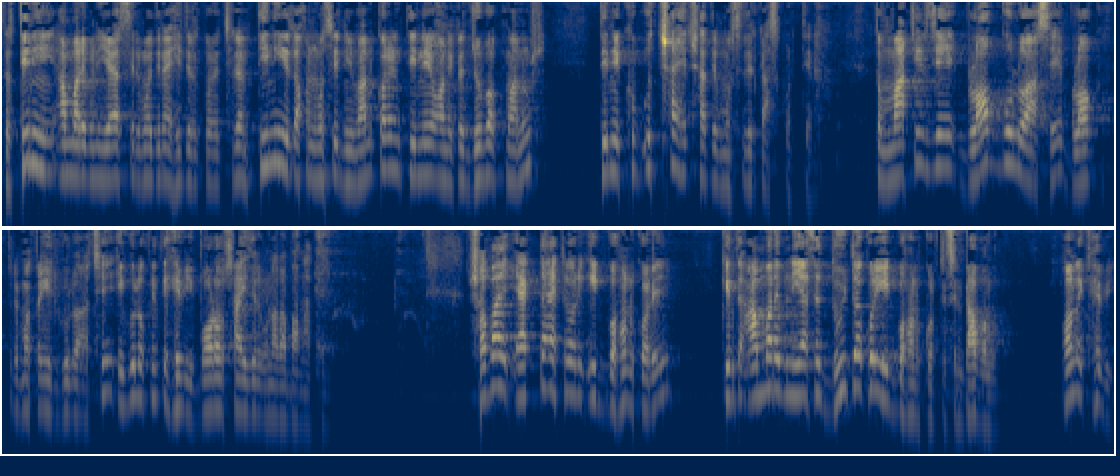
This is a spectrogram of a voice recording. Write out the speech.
তো তিনি আম্মার ইবিন ইয়াসির মদিনা হিজরত করেছিলেন। তিনি যখন মসজিদ নির্মাণ করেন তিনি অনেকটা যুবক মানুষ তিনি খুব উৎসাহের সাথে মসজিদের কাজ করতেন। তো মাটির যে ব্লকগুলো আছে ব্লক মতো ইটগুলো আছে, এগুলো কিন্তু হেভি বড় সাইজের ওনারা বানাতেন। সবাই একটা একটা করে ইট বহন করে, কিন্তু আমার নিয়ে আছে দুইটা করে ইট বহন করতেছেন ডাবল অনেক হেভি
